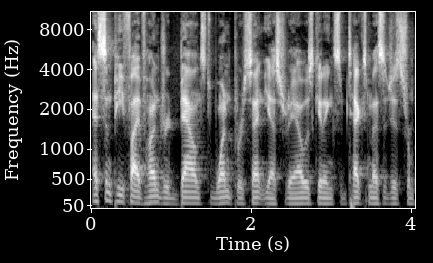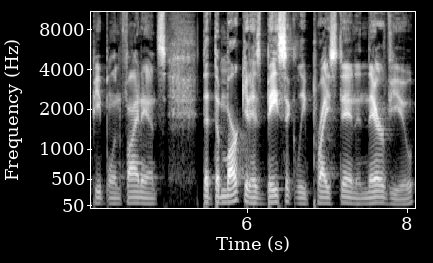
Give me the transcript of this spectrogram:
S and P 500 bounced one percent yesterday. I was getting some text messages from people in finance that the market has basically priced in, in their view,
